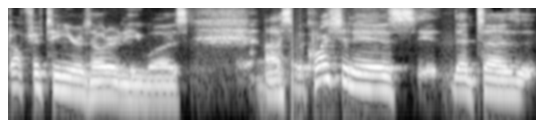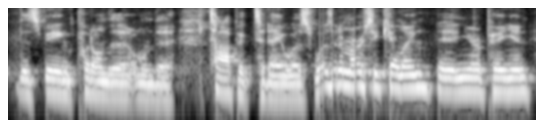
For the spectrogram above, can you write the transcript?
about 15 years older than he was. Uh, so the question is that uh, that's being put on the on the topic today was was it a mercy killing in your opinion?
